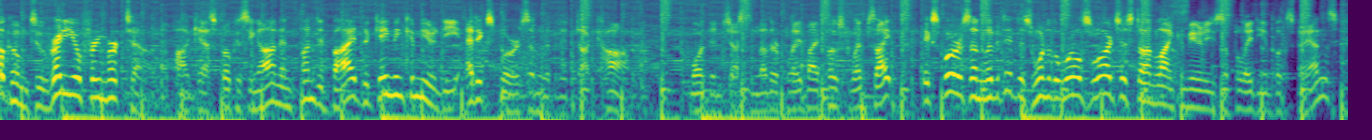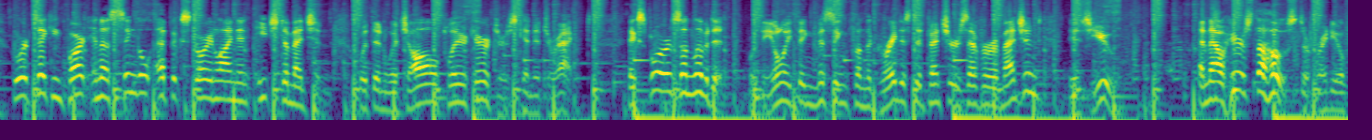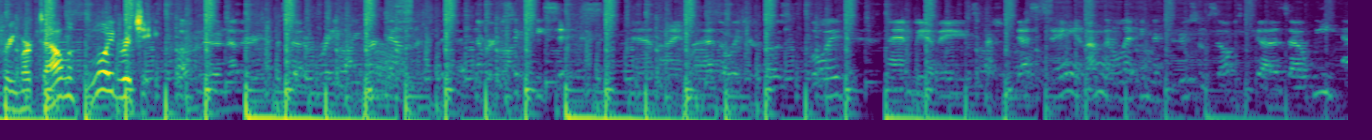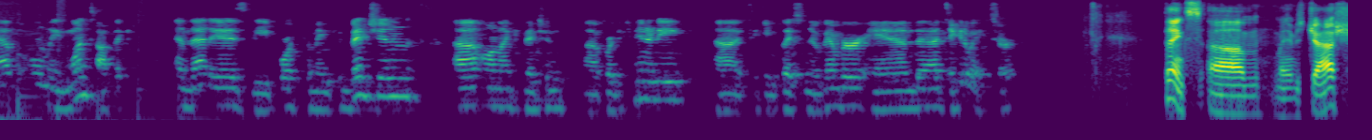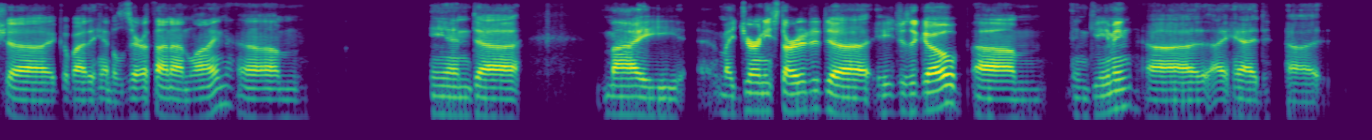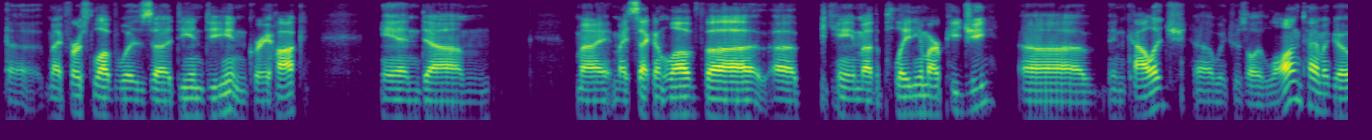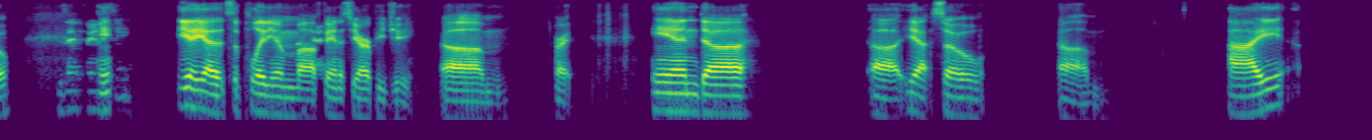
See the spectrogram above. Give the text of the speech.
Welcome to Radio Free Merctown, a podcast focusing on and funded by the gaming community at ExplorersUnlimited.com. More than just another play-by-post website, Explorers Unlimited is one of the world's largest online communities of Palladium Books fans who are taking part in a single epic storyline in each dimension, within which all player characters can interact. Explorers Unlimited, where the only thing missing from the greatest adventures ever imagined is you. And now here's the host of Radio Free Merctown, Lloyd Ritchey. Convention, uh, online convention uh, for the community, uh, taking place in November. And take it away, sir. Thanks. Um, my name is Josh. I go by the handle Zarathon online. Um, and my my journey started uh, ages ago um, in gaming. Uh, I had uh, my first love was D and D and Greyhawk, and um, my my second love became the Palladium RPG in college, which was a long time ago. Is that fantasy? Yeah, yeah, it's the Palladium uh, Fantasy RPG. Um, right, and uh, uh, yeah, so um, I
